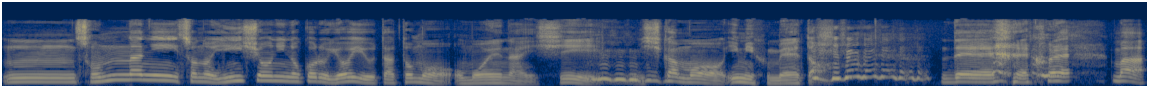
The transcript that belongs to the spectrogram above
うーん、そんなにその印象に残る良い歌とも思えないし、しかも意味不明と。で、これ、まあ、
